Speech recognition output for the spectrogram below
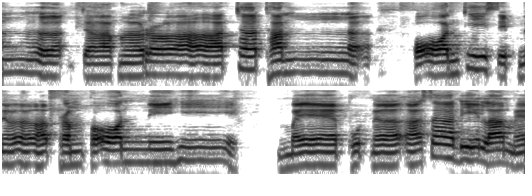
นจากราชทันพรที่สิบเนอพรำพรนี้แม่พุทธอาสาดีละแม่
